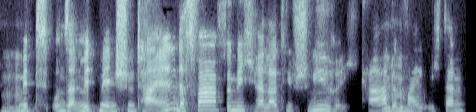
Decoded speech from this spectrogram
mhm. mit unseren Mitmenschen teilen. Das war für mich relativ schwierig, gerade mhm. weil ich dann,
